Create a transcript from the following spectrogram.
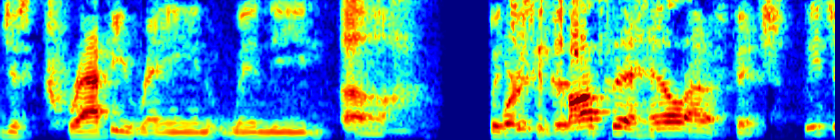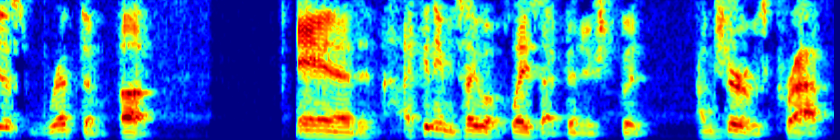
just crappy rain, windy, Ugh. but just conditions. caught the hell out of fish. We just ripped them up. And I couldn't even tell you what place I finished, but I'm sure it was crap.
